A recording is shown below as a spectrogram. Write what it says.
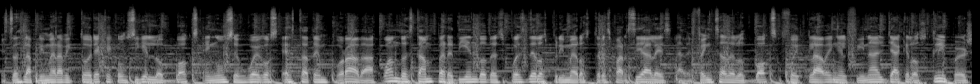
Esta es la primera victoria que consiguen los Bucks en 11 juegos esta temporada, cuando están perdiendo después de los primeros tres parciales. La defensa de los Bucks fue clave en el final ya que los Clippers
